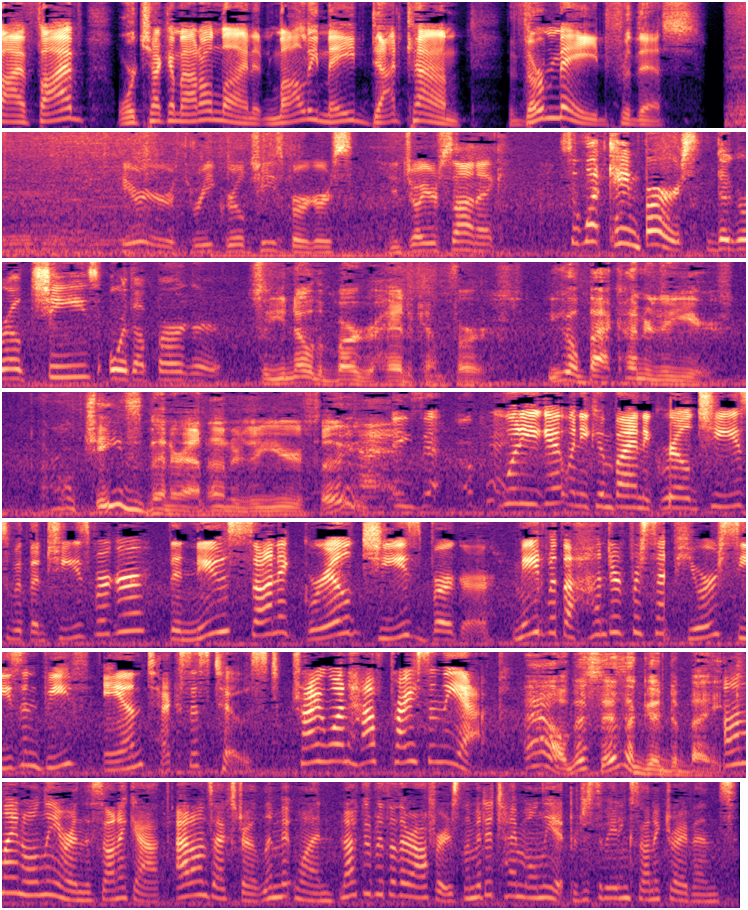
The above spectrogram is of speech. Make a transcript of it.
7755 or check them out online at mollymaid.com. They're made for this. Here are your three grilled cheeseburgers. Enjoy your Sonic. So what came first, the grilled cheese or the burger? So you know the burger had to come first. You go back hundreds of years. Well, cheese has been around hundreds of years too. Exactly. What do you get when you combine a grilled cheese with a cheeseburger? The new Sonic Grilled Cheeseburger, made with 100% pure seasoned beef and Texas toast. Try one half price in the app. Wow, this is a good debate. Online only or in the Sonic app. Add-ons extra. Limit one. Not good with other offers. Limited time only at participating Sonic drive-ins.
